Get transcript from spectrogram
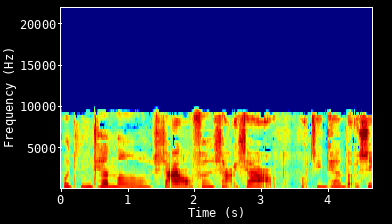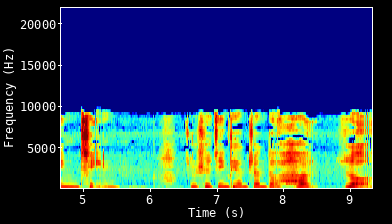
我今天呢，想要分享一下我今天的心情，就是今天真的很热，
